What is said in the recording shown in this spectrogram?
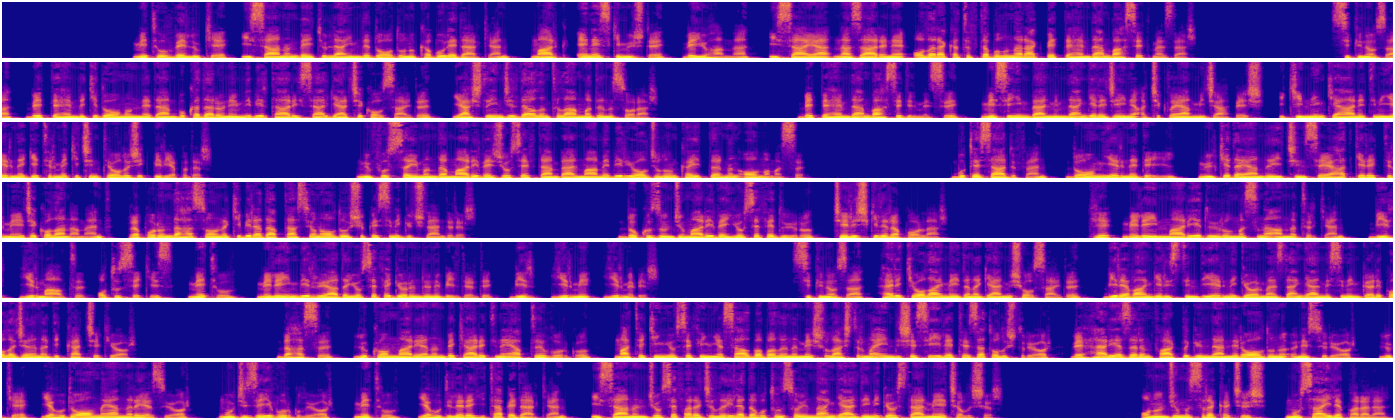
Mithuv ve Luke, İsa'nın Beytüllahim'de doğduğunu kabul ederken, Mark, en eski müjde ve Yuhanna, İsa'ya Nazarene olarak atıfta bulunarak Betlehem'den bahsetmezler. Spinoza, Betlehem'deki doğumun neden bu kadar önemli bir tarihsel gerçek olsaydı, yaşlı İncil'de alıntılanmadığını sorar. Betlehem'den bahsedilmesi, Mesih'in Belmim'den geleceğini açıklayan Micahbeş, ikinin kehanetini yerine getirmek için teolojik bir yapıdır. Nüfus sayımında Mari ve Josef'ten Belmame bir yolculuğun kayıtlarının olmaması. Bu tesadüfen, doğum yerine değil, mülke dayandığı için seyahat gerektirmeyecek olan Ament, raporun daha sonraki bir adaptasyon olduğu şüphesini güçlendirir. 9. Mari ve Yosef'e duyuru, çelişkili raporlar. Ve meleğin Mari'ye duyurulmasını anlatırken, 1, 26, 38, Metuv, meleğin bir rüyada Yosef'e göründüğünü bildirdi. 1, 20, 21. Spinoza, her iki olay meydana gelmiş olsaydı, bir evangelistin diğerini görmezden gelmesinin garip olacağına dikkat çekiyor. Dahası, Lukon Maria'nın bekaretine yaptığı vurgu, Matek'in Yosef'in yasal babalığını meşrulaştırma endişesi ile tezat oluşturuyor ve her yazarın farklı gündemleri olduğunu öne sürüyor, Luke, Yahudi olmayanlara yazıyor, mucizeyi vurguluyor, Metuv, Yahudilere hitap ederken, İsa'nın Josef aracılığıyla Davut'un soyundan geldiğini göstermeye çalışır. 10. Mısır'a kaçış, Musa ile paralel.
